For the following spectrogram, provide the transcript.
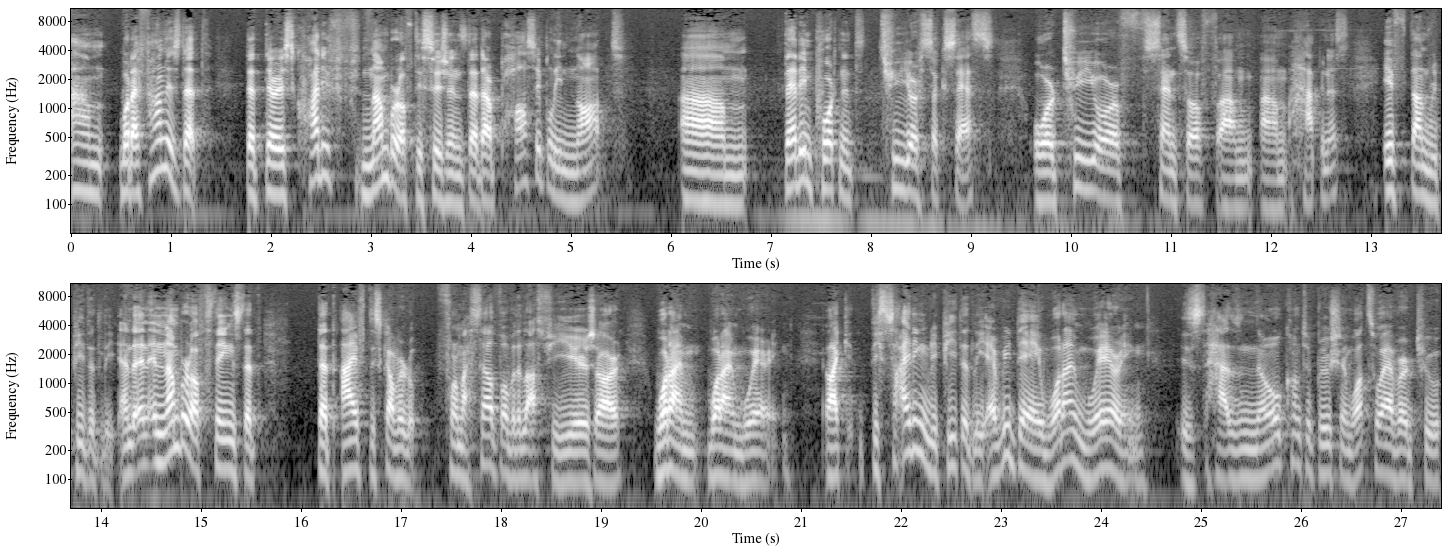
um, what I found is that that there is quite a f- number of decisions that are possibly not um, that important to your success or to your sense of um, um, happiness if done repeatedly. And, and, a number of things that, that I've discovered for myself over the last few years are what I'm, what I'm wearing. Like deciding repeatedly every day what I'm wearing is, has no contribution whatsoever to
